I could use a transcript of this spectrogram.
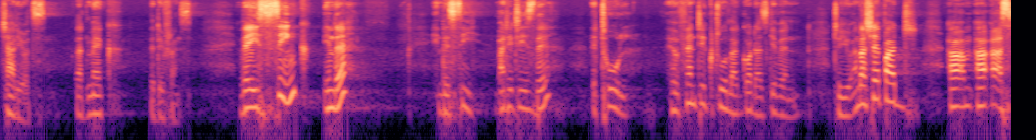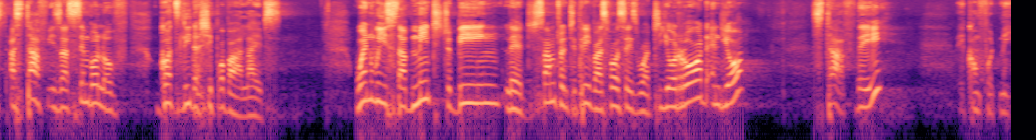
chariots that make the difference. They sink in the in the sea, but it is the, the tool, the authentic tool that God has given to you. And a shepherd, um, a, a, a staff is a symbol of God's leadership over our lives. When we submit to being led, Psalm 23, verse 4 says, What? Your rod and your staff, they, they comfort me.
